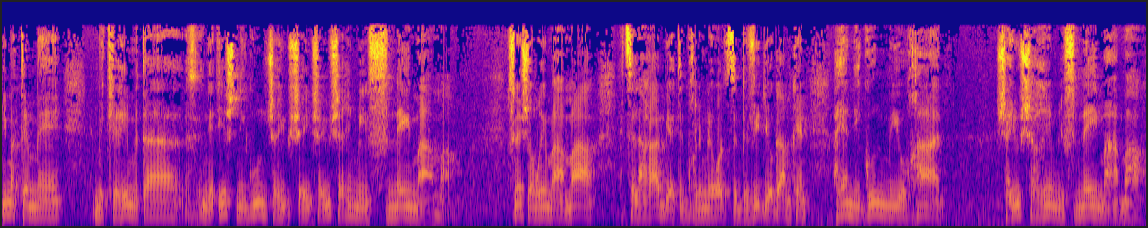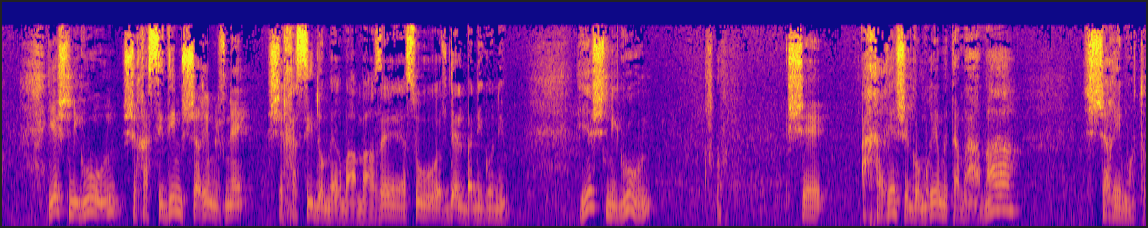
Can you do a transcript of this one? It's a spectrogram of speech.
אם אתם uh, מכירים את ה... יש ניגון שהיו, שהיו, שהיו שרים לפני מאמר. לפני שאומרים מאמר, אצל הרבי, אתם יכולים לראות את זה בווידאו גם כן, היה ניגון מיוחד שהיו שרים לפני מאמר. יש ניגון שחסידים שרים לפני שחסיד אומר מאמר, זה עשו הבדל בניגונים. יש ניגון שאחרי שגומרים את המאמר, שרים אותו,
